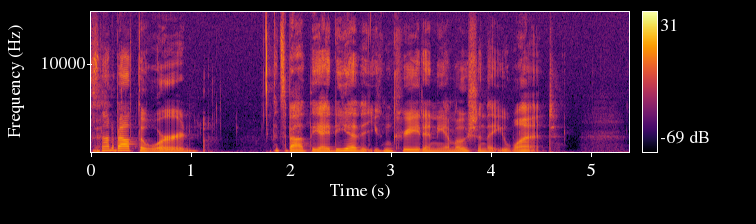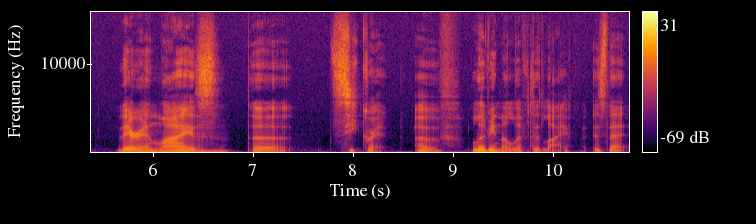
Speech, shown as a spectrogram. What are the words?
It's not about the word. It's about the idea that you can create any emotion that you want. Therein lies Mhm. the secret of living a lifted life is that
